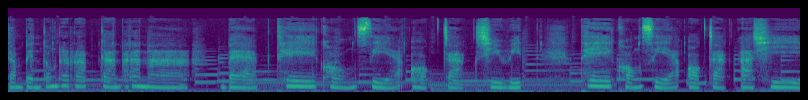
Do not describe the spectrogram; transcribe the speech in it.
จำเป็นต้องได้รับการพัฒนาแบบเทของเสียออกจากชีวิต เทของเสียออกจากอาชีพ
